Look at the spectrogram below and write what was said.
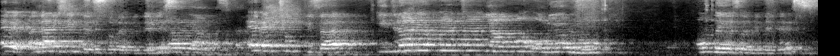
Evet, alerjiyi de sorabiliriz. İdrar yanması. Evet, çok güzel. İdrar yaparken yanma oluyor mu? Onu da yazabiliriz.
